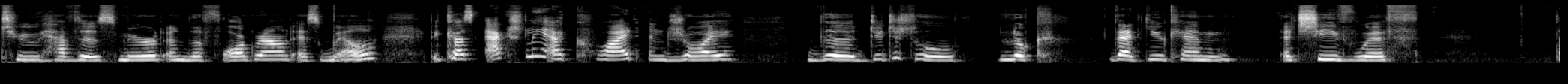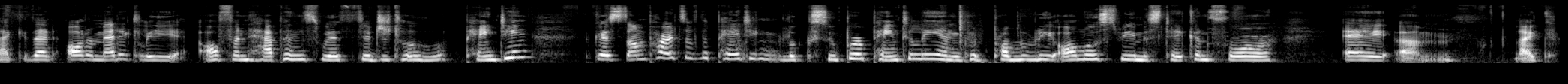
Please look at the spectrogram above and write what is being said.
to have this mirrored in the foreground as well. Because actually I quite enjoy the digital look that you can achieve with like that automatically often happens with digital painting. Because some parts of the painting look super painterly and could probably almost be mistaken for a um like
